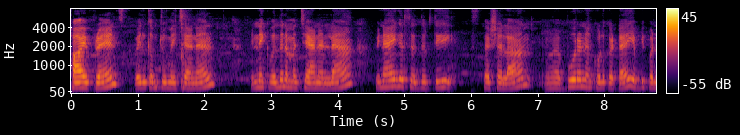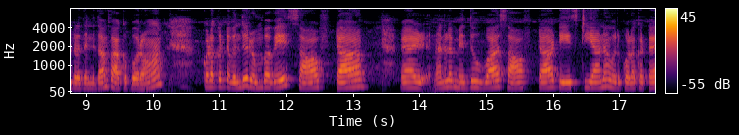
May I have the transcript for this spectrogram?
Hi friends welcome to my channel இன்றைக்கி வந்து நம்ம சேனலில் விநாயகர் சதுர்த்தி ஸ்பெஷலாக பூரண கொழுக்கட்டை எப்படி பண்ணுறதுன்னு தான் பார்க்க போகிறோம் கொழுக்கட்டை வந்து ரொம்பவே சாஃப்டாக நல்ல மெதுவாக சாஃப்டாக டேஸ்டியான ஒரு கொழுக்கட்டை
